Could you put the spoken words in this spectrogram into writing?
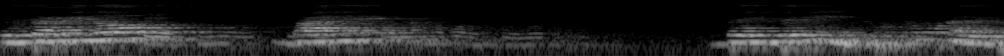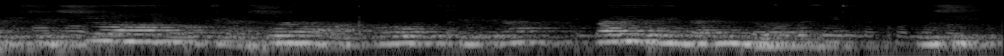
el terreno vale 20 mil, porque hubo una depreciación, porque la zona bajó, etc. Vale 30 mil dólares. Es decir,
